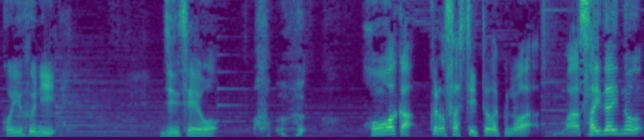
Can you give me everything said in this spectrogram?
こういうふうに人生をほんわか暮らさせていただくのは、まあ最大の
